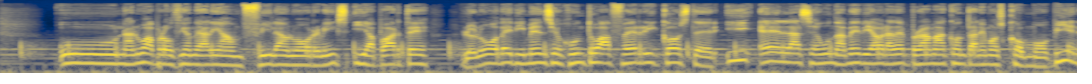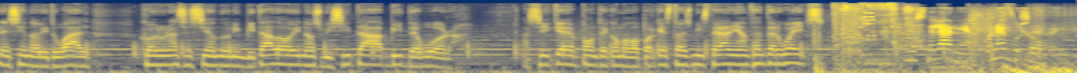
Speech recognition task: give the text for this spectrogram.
una nueva producción de Alien Fila, un nuevo remix y aparte lo nuevo de Dimension junto a Ferry Coster. Y en la segunda media hora del programa contaremos, como viene siendo habitual, con una sesión de un invitado y nos visita Beat the War. Así que ponte cómodo porque esto es Miscellanea en Center Waves. Miscelánea con EQSR.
